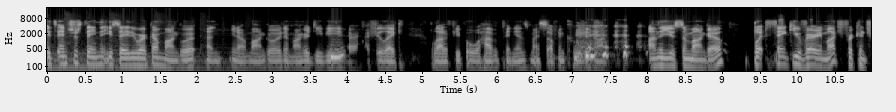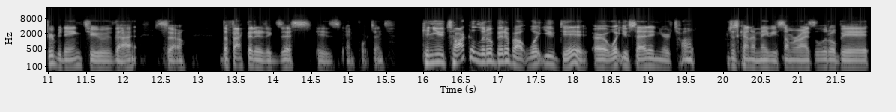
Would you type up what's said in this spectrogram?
It's interesting that you say you work on Mongo and you know Mongoid and MongoDB. Mm-hmm. Uh, I feel like a lot of people will have opinions, myself included, on, on the use of Mongo. But thank you very much for contributing to that. So the fact that it exists is important. Can you talk a little bit about what you did or what you said in your talk? Just kind of maybe summarize a little bit.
